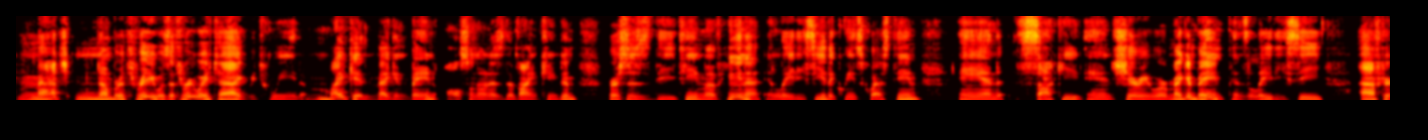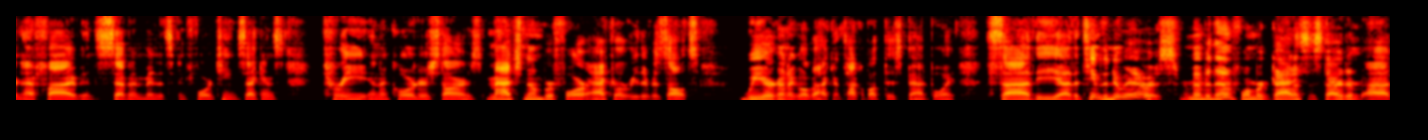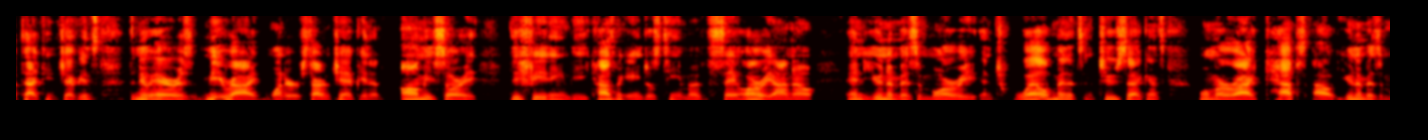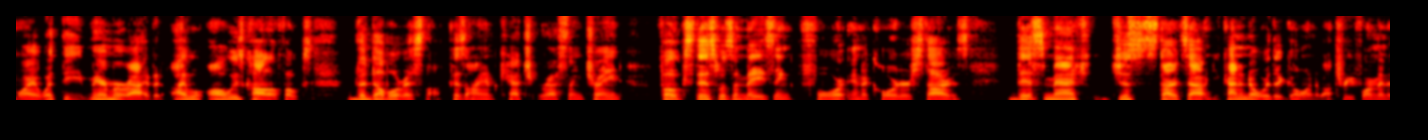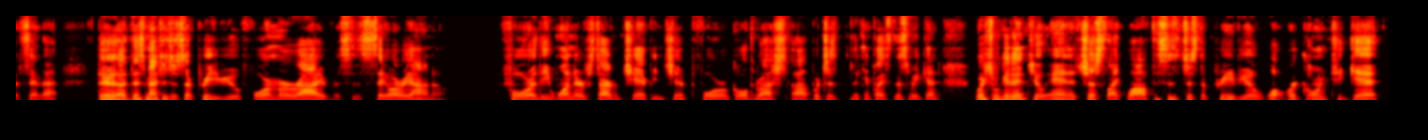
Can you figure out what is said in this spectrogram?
Match number three was a three-way tag between Maika and Megan Bain, also known as Divine Kingdom, versus the team of Hina and Lady C, the Queen's Quest team, and Saki and Sherry, where Megan Bain pins Lady C after an F5 in 7 minutes and 14 seconds three and a quarter stars. Match number four, after I read the results, we are going to go back and talk about this bad boy. So the uh, the team, the New Eras, remember them? Former Goddess of Stardom uh, Tag Team Champions. The New Eras, Mirai, Wonder of Stardom Champion, and Ami Sohrei defeating the Cosmic Angels team of Saori Anou and Yuna Mizumori in 12 minutes and 2 seconds when Mirai taps out Yuna Mizumori with the Mirror Mirai, but I will always call it, folks, the double wrist lock because I am catch wrestling trained. Folks, this was amazing. Four and a quarter stars. This match just starts out, you kind of know where they're going about three, four minutes in that. There, uh, this match is just a preview for Mirai versus Saori Anou for the Wonder of Stardom Championship for Gold Rush, uh, which is taking place this weekend, which we'll get into. And it's just like, wow, this is just a preview of what we're going to get.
